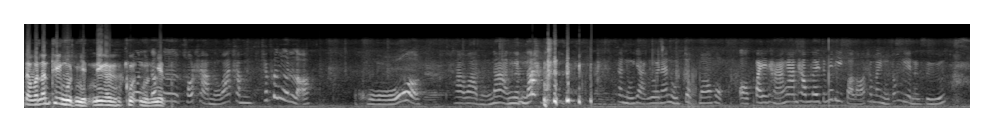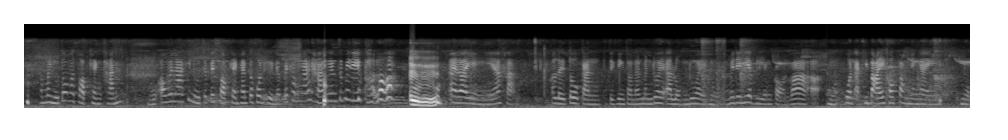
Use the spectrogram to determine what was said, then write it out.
แต่วันนั้นที่หงุดหงิดนี่ก็คือหงุดก็หงิดคือเขาถามหนูว่าทำแค่เพื่อเงินเหรอโอ้โหถ้าว่าหนูหน้าเงินนะ ถ้าหนูอยากรวยนะหนูจบม .6 ออกไปหางานทำเลยจะไม่ดีกว่าเหรอทำไมหนูต้องเรียนหนังสือทำไมหนูต้องมาสอบแข่งขันหนูเอาเวลาที่หนูจะไปสอบแข่งขันกับคนอื่นเนี่ยไปทำงานหาเงินจะไม่ดีกว่าเหรอเอออะไรอย่างเงี้ยค่ะก็เลยโต้กันแต่จริงๆ ตอนนั้นมันด้วยอารมณ์ด้วยหนูไม่ได้เรียบเรียงก่อนว่าเอ่อหนูควรอธิบายให้เขาฟังยังไง หนู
